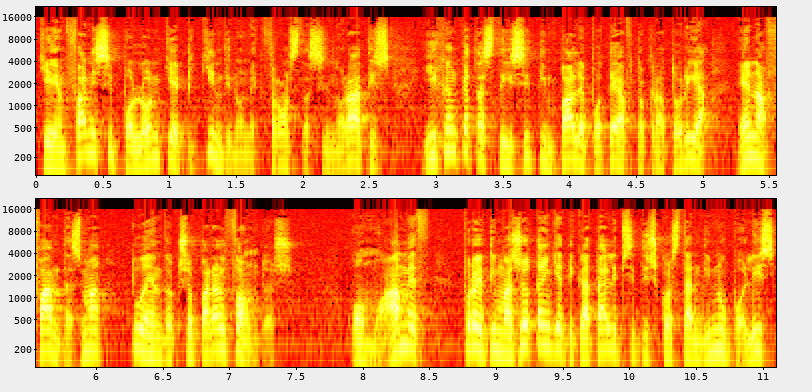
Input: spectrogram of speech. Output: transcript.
και η εμφάνιση πολλών και επικίνδυνων εχθρών στα σύνορά της είχαν καταστήσει την πάλε ποτέ αυτοκρατορία ένα φάντασμα του ένδοξου παρελθόντος. Ο Μωάμεθ προετοιμαζόταν για την κατάληψη της Κωνσταντινούπολης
